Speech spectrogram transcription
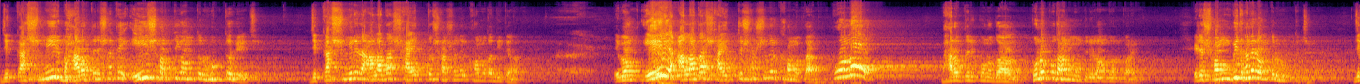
যে কাশ্মীর ভারতের সাথে এই শর্তে অন্তর্ভুক্ত হয়েছে যে কাশ্মীরের আলাদা স্বায়ত্ত শাসনের ক্ষমতা দিতে হবে। এবং এই আলাদা স্বায়ত্ত শাসনের ক্ষমতা কোনো ভারতের কোনো দল, কোনো প্রধানমন্ত্রী লঙ্ঘন করেন। এটা সংবিধানের অন্তর্ভুক্ত ছিল যে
